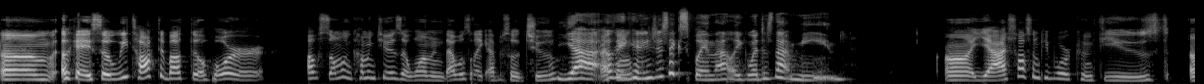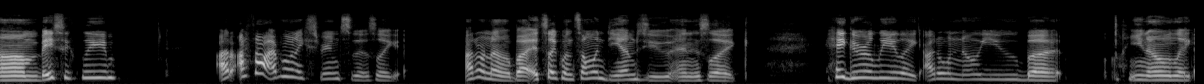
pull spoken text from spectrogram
Um. Okay, so we talked about the horror of someone coming to you as a woman. That was like episode two. Yeah, I okay, think- can you just explain that? Like what does that mean? Uh, yeah, I saw some people were confused. Um, basically, I, I thought everyone experienced this. Like, I don't know, but it's like when someone DMs you and is like, "Hey, girly, like I don't know you, but you know, like,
